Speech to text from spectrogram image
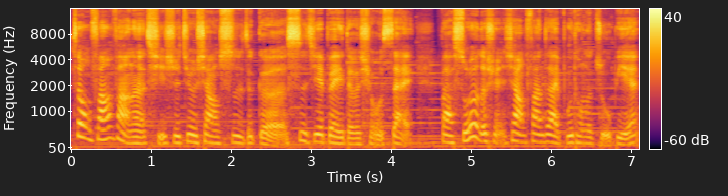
这种方法呢，其实就像是这个世界杯的球赛，把所有的选项放在不同的组别。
